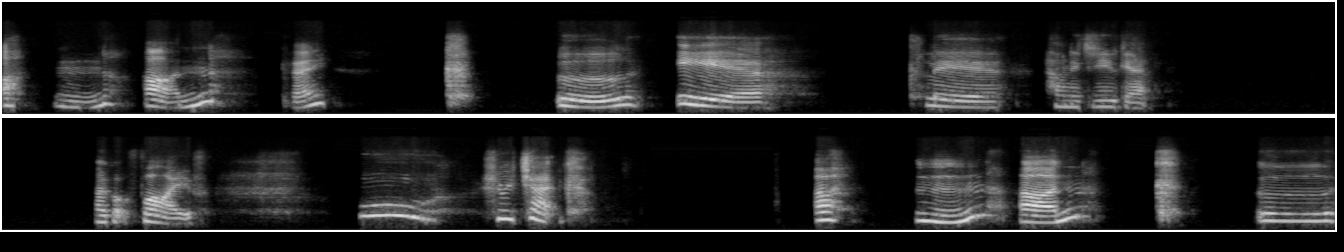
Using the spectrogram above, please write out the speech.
Un, un, okay. K, ear, clear. How many did you get? I got five. Ooh, should we check? Uh, n, un, k, u,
